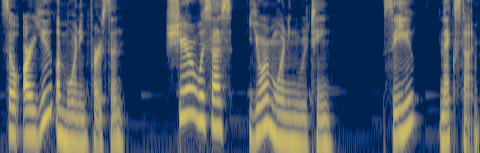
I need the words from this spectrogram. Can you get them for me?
So, are you a morning person? Share with us your morning routine. See you next time.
